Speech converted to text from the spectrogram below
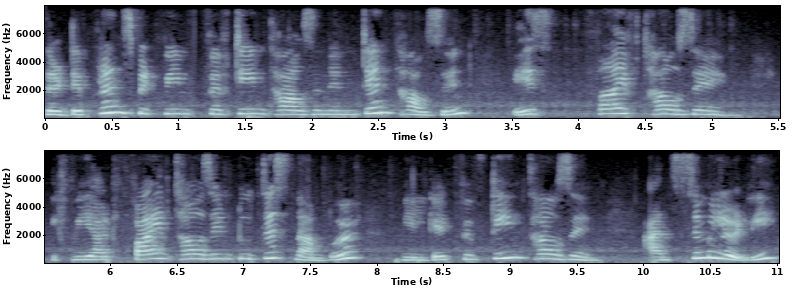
the difference between 15,000 and 10,000 is 5,000. If we add 5000 to this number, we'll get 15,000. And similarly,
